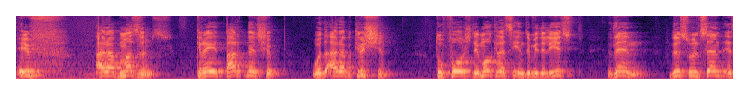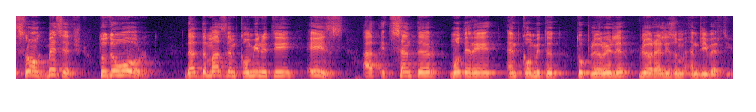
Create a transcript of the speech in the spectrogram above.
If Arab Muslims create partnership with Arab Christian to forge democracy in the Middle East, then this will send a strong message to the world that the Muslim community is at its center, moderate and committed to pluralism and liberty.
